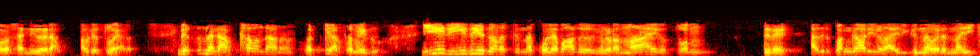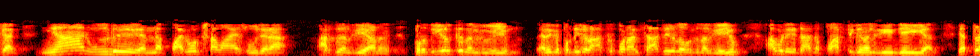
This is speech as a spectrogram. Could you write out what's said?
അവർ സന്നിഹിതരാകും അവിടെ എത്തുകയാണ്. ഇതെത്തുന്നതിന്റെ അർത്ഥം എന്താണ്? ഒറ്റ അർത്ഥമേ ഈ രീതിയിൽ നടക്കുന്ന കൊലപാതകങ്ങളുടെ നായകത്വം അതിൽ പങ്കാളികളായിരിക്കുന്നവരെ നയിക്കാൻ ഞാൻ ഉണ്ട് എന്ന പരോക്ഷമായ സൂചന ആർക്ക് നൽകുകയാണ്? പ്രതികൾക്ക് നൽകുകയും അല്ലെങ്കിൽ പ്രതികളാക്കപ്പെടാൻ സാധ്യതയുള്ളവർക്ക് നൽകുകയും അവിടെ ഇടാത്ത പാർട്ടിക്ക് നൽകുകയും ചെയ്യുകയാണ്. എത്ര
